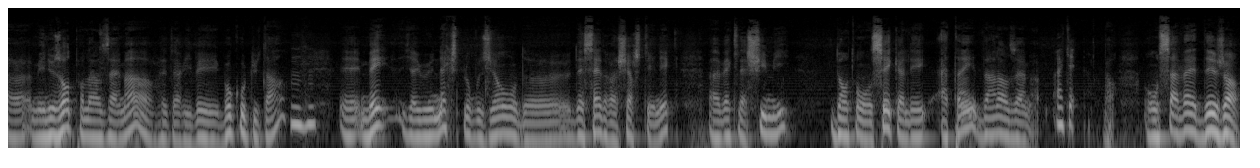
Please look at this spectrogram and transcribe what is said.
Euh, mais nous autres, pour l'Alzheimer, c'est arrivé beaucoup plus tard. Mhm. Et- mais il y a eu une explosion de- d'essais de, recherche clinique avec la chimie dont on sait qu'elle est atteinte dans l'Alzheimer. OK. On savait déjà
